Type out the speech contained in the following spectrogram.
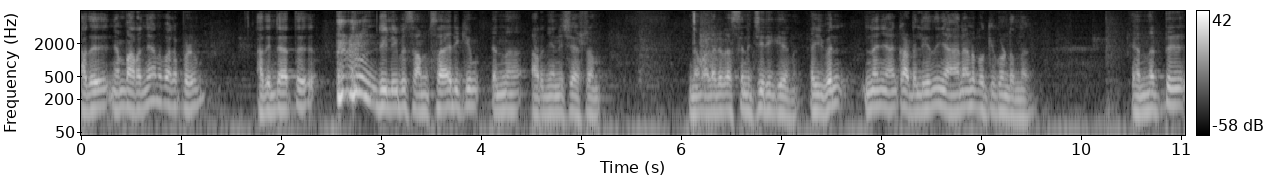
അത് ഞാൻ പറഞ്ഞാണ് പലപ്പോഴും. അതിന്റെ അകത്ത് ദിലീപ് സംസാരിക്കും എന്ന് അറിഞ്ഞതിന് ശേഷം ഞാൻ വളരെ വ്യസനിച്ചിരിക്കുകയാണ്. ഇവൻ എന്നെ ഞാൻ കടലിൽ നിന്ന് ഞാനാണ് പൊക്കിക്കൊണ്ടുവന്നത്. എന്നിട്ട്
